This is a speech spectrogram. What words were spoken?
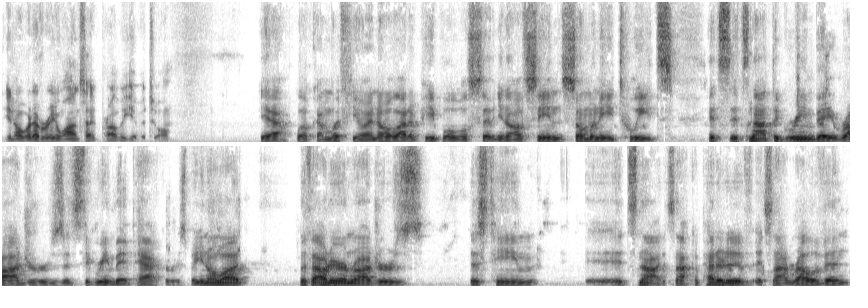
you know whatever he wants, I'd probably give it to him. Yeah, look, I'm with you. I know a lot of people will sit. you know, I've seen so many tweets. It's it's not the Green Bay Rodgers, it's the Green Bay Packers. But you know what? Without Aaron Rodgers, this team it's not. It's not competitive. It's not relevant.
